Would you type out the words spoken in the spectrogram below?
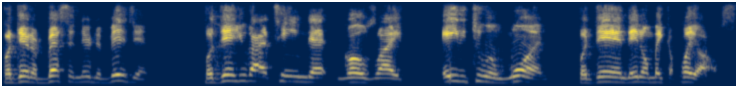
but they're the best in their division. But then you got a team that goes like 82 and one, but then they don't make the playoffs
